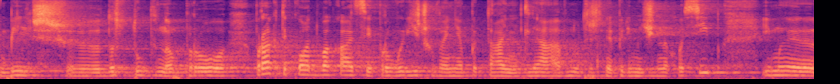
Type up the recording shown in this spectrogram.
більш е, доступно про практику адвокації, про вирішування питань для внутрішньопереміщених осіб. І ми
